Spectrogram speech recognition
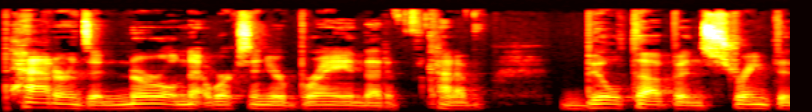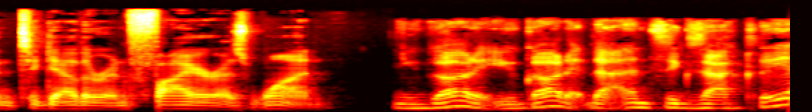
patterns and neural networks in your brain that have kind of built up and strengthened together and fire as one. You got it. You got it. That's exactly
